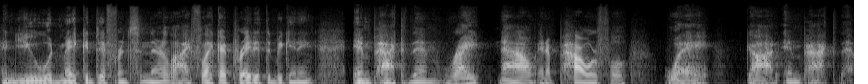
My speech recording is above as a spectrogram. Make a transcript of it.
and you would make a difference in their life. Like I prayed at the beginning, impact them right now in a powerful way. God, impact them.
